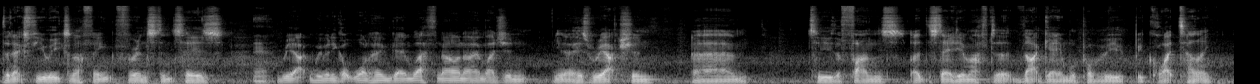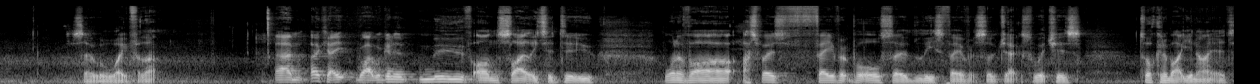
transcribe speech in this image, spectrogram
the next few weeks, and I think, for instance, his Yeah. react. We've only got one home game left now, and I imagine you know his reaction um, to the fans at the stadium after that game will probably be quite telling. So we'll wait for that. Um, okay, right, we're going to move on slightly to do one of our, I suppose, favourite but also least favourite subjects, which is talking about United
